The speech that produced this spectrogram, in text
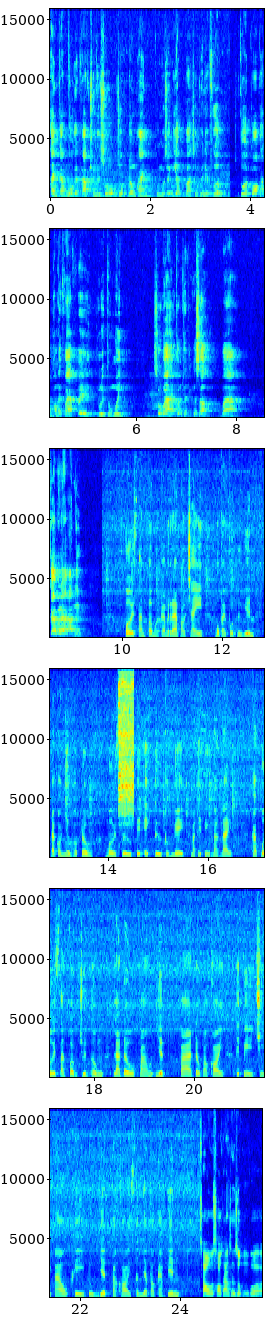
thành các bộ giải pháp chuyển đổi số giúp đồng hành cùng một doanh nghiệp và chính quyền địa phương. Chúng tôi có các nhóm giải pháp về du lịch thông minh, số hóa hệ thống trên cơ sở và camera an ninh. Với sản phẩm camera báo cháy, Mobile Phone Hưng Yên đã có nhiều hợp đồng bởi sự tiện ích từ công nghệ mà thiết bị mang lại. Khác với sản phẩm truyền thống là đầu báo nhiệt và đầu báo khói, thiết bị chỉ báo khi đủ nhiệt và khói xâm nhập vào cảm biến. Sau 6 tháng sử dụng của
